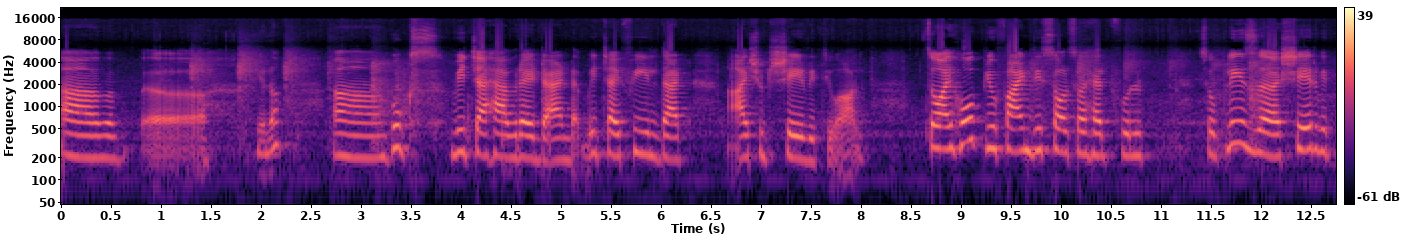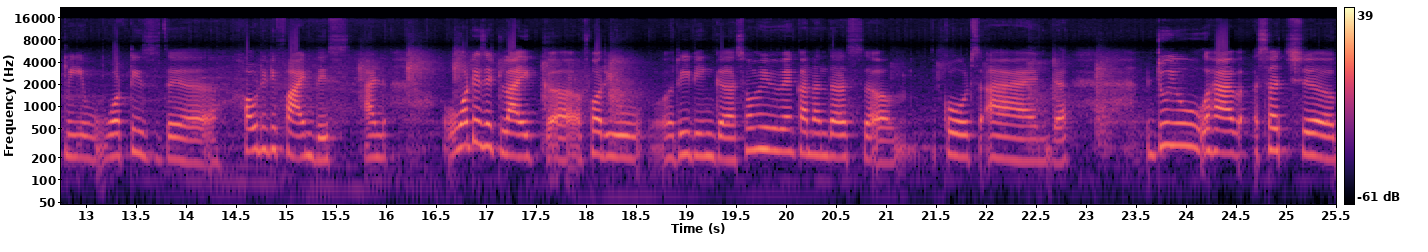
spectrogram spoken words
uh, uh, you know uh, books which I have read and which I feel that I should share with you all. So I hope you find this also helpful. So please share with me what is the how did you find this and what is it like uh, for you reading uh, Swami Vivekananda's um, quotes and uh, do you have such uh,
